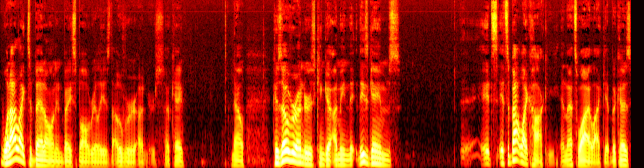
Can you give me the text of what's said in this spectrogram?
what I like to bet on in baseball really is the over unders. Okay, now because over unders can go. I mean, th- these games. It's it's about like hockey, and that's why I like it because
